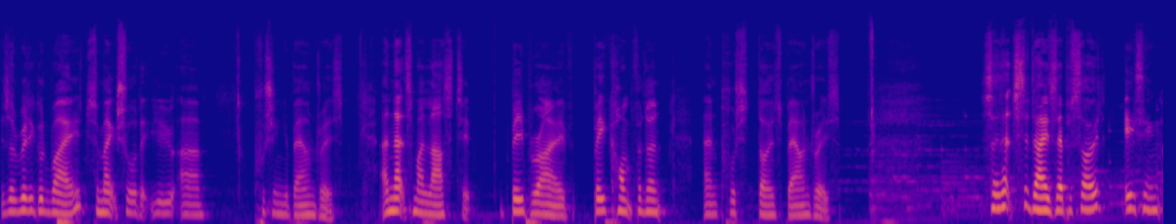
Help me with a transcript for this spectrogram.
is a really good way to make sure that you are pushing your boundaries. And that's my last tip be brave, be confident, and push those boundaries. So that's today's episode eating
